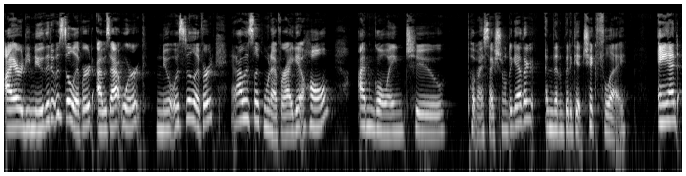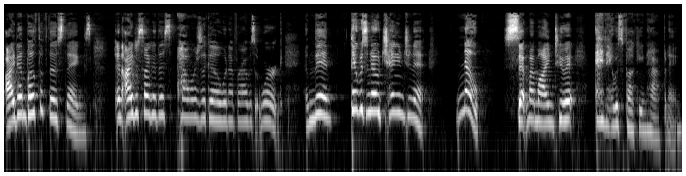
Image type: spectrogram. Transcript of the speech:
I already knew that it was delivered. I was at work, knew it was delivered, and I was like, whenever I get home, I'm going to put my sectional together and then I'm going to get Chick fil A. And I done both of those things. And I decided this hours ago whenever I was at work. And then there was no change in it. No, set my mind to it and it was fucking happening.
